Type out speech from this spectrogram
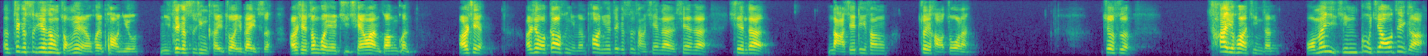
那这个世界上总有人会泡妞，你这个事情可以做一辈子，而且中国有几千万光棍，而且而且我告诉你们，泡妞这个市场现在现在现在哪些地方最好做呢？就是差异化竞争。我们已经不教这个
